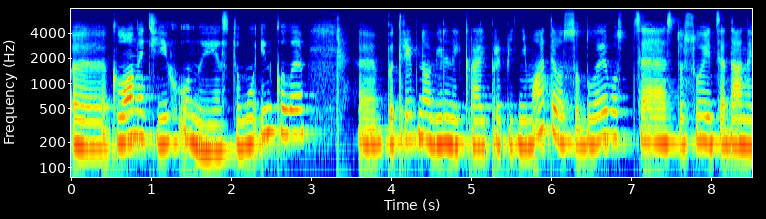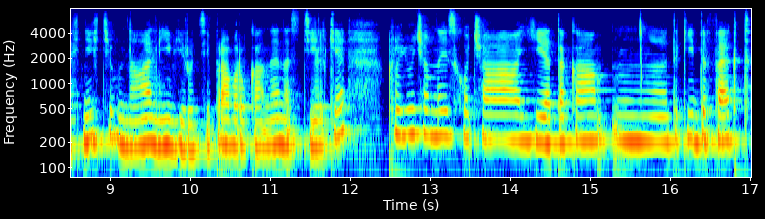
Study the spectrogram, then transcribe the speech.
е, клонить їх униз. Тому інколи е, потрібно вільний край припіднімати, особливо це стосується даних нігтів на лівій руці. Права рука не настільки клююча вниз, хоча є така, такий дефект,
